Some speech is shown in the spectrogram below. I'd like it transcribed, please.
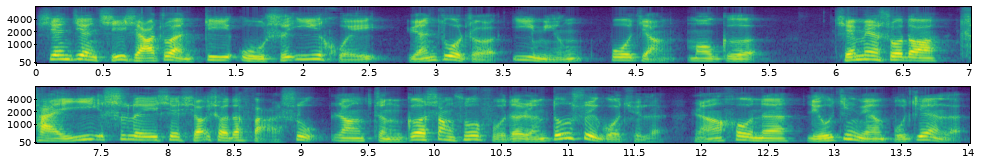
仙剑奇侠传》第五十一回，原作者佚名，播讲猫哥。前面说到，彩衣施了一些小小的法术，让整个尚书府的人都睡过去了。然后呢，刘敬元不见了。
